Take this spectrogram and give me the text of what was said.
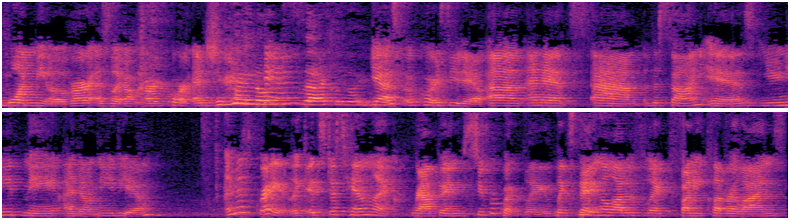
won me over as like a hardcore Ed Sheeran fan. exactly like Yes, of course you do. Um, and it's um, the song is "You Need Me, I Don't Need You," and it's great. Like it's just him like rapping super quickly, like saying a lot of like funny, clever lines,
